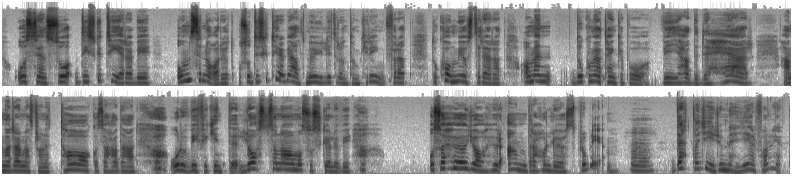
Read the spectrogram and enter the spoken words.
och sen så diskuterar vi om scenariot och så diskuterar vi allt möjligt runt omkring. För att då kommer just det där att, ja men då kommer jag att tänka på, vi hade det här, han hade ramlat från ett tak och så hade han, och då vi fick inte loss honom och så skulle vi och så hör jag hur andra har löst problem. Detta ger ju mig erfarenhet.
